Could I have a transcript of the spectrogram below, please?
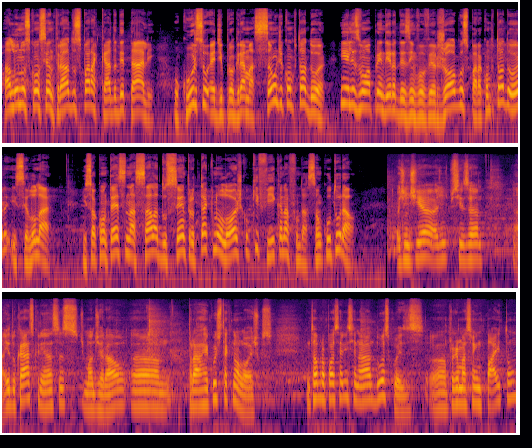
Alunos concentrados para cada detalhe. O curso é de programação de computador e eles vão aprender a desenvolver jogos para computador e celular. Isso acontece na sala do Centro Tecnológico que fica na Fundação Cultural. Hoje em dia a gente precisa uh, educar as crianças, de modo geral, uh, para recursos tecnológicos. Então a proposta era ensinar duas coisas: programação em Python,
